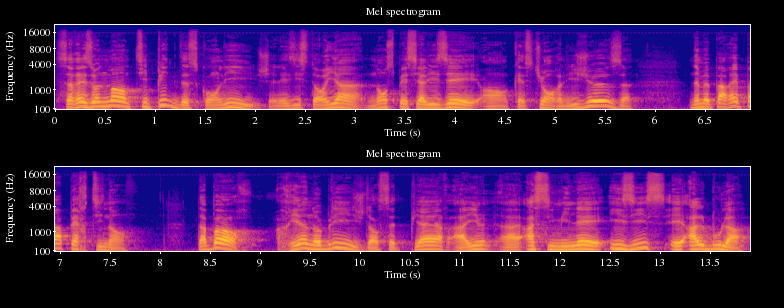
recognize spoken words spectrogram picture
Ce raisonnement typique de ce qu'on lit chez les historiens non spécialisés en questions religieuses ne me paraît pas pertinent. D'abord, rien n'oblige dans cette pierre à assimiler Isis et Albula,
